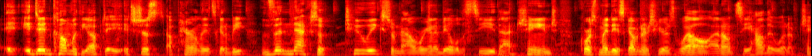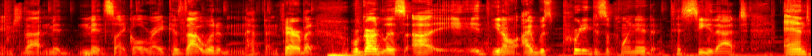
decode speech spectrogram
it, it did come with the update. It's just apparently it's going to be the next. So two weeks from now we're going to be able to see that change. Of course mightiest governor's here as well. I don't see how they would have changed that mid mid cycle right? Because that wouldn't have been fair. But regardless uh it, you know I was pretty disappointed to see that and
